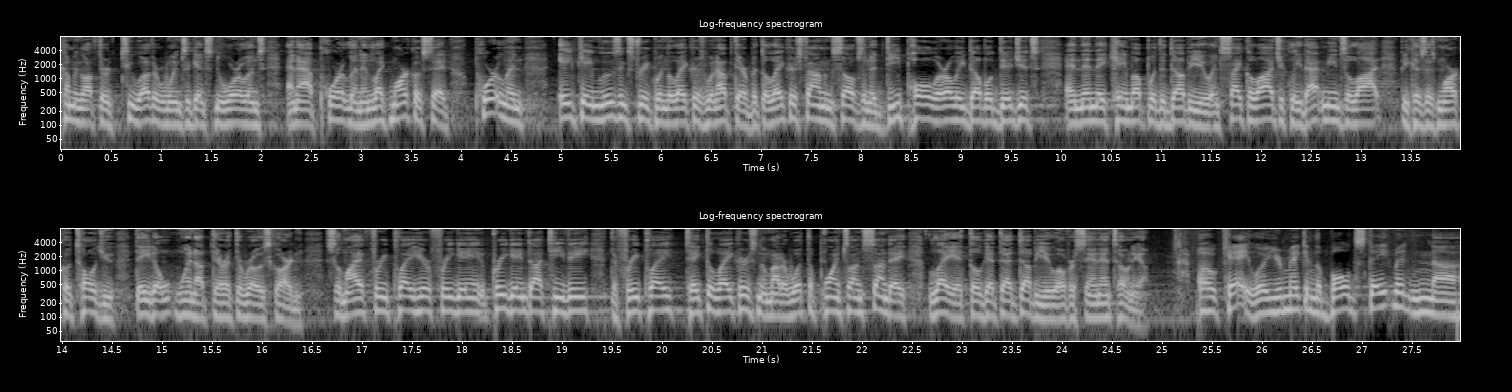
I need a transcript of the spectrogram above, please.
coming off their two other wins against New Orleans and at Portland. And like Marco said, Portland, eight game losing streak when the Lakers went up there, but the Lakers found themselves in a deep hole early double digits, and then they came up with a W. And psychologically, that means a lot because, as Marco told you, they don't win up there at the Rose Garden. So my free play here, free game, pregame.tv, the free play, take the Lakers, no matter what the points on Sunday, lay it. They'll get that W over San Antonio. Okay, well, you're making the bold statement, and uh,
